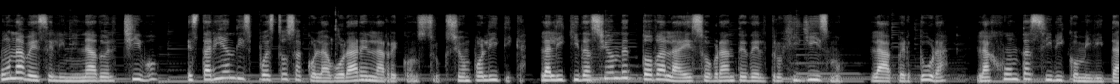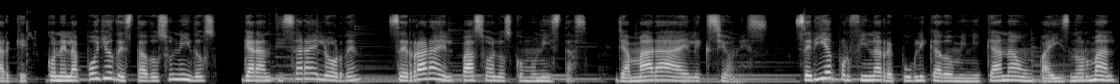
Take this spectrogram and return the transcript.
una vez eliminado el chivo, estarían dispuestos a colaborar en la reconstrucción política, la liquidación de toda la e sobrante del trujillismo, la apertura, la Junta Cívico-Militar que, con el apoyo de Estados Unidos, garantizara el orden, cerrara el paso a los comunistas, llamara a elecciones. Sería por fin la República Dominicana un país normal,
